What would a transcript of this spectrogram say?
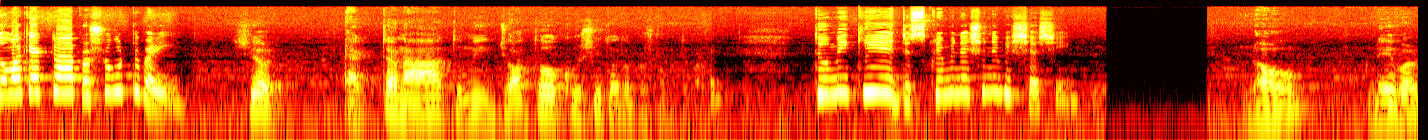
তোমাকে একটা প্রশ্ন করতে পারি? শিওর একটা না তুমি যত খুশি তত প্রশ্ন করতে পারো। তুমি কি ডিসক্রিমিনেশনে বিশ্বাসী? নো নেভার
